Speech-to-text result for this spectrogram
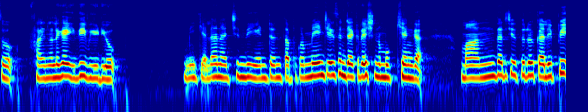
సో ఫైనల్గా ఇది వీడియో మీకు ఎలా నచ్చింది ఏంటని తప్పకుండా. మేము చేసిన డెకరేషన్ ముఖ్యంగా మా అందరి చేతులు కలిపి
